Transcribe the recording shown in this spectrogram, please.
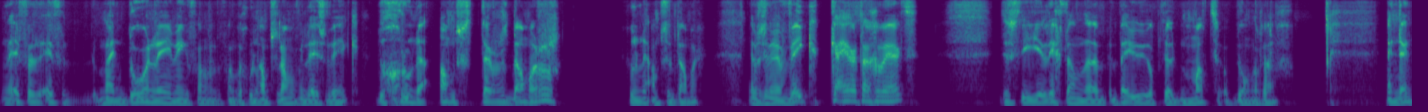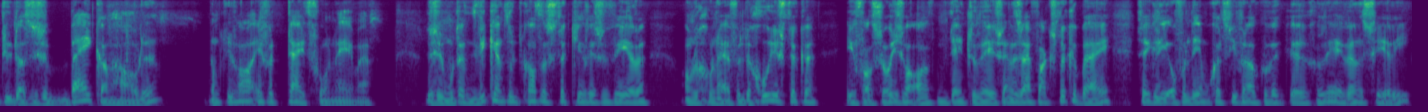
eh, even, even mijn doorneming van, van de Groene Amsterdammer van deze week. De Groene Amsterdammer. Groene Amsterdammer. Daar hebben ze weer een week keihard aan gewerkt. Dus die ligt dan bij u op de mat op donderdag. En denkt u dat u ze bij kan houden, dan moet u wel even tijd voor nemen. Dus u moet een weekend natuurlijk altijd een stukje reserveren om de groene even de goede stukken, ieder geval sowieso al meteen te lezen. En er zijn vaak stukken bij, zeker die over de democratie van elke week eh, geleden, een serie.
